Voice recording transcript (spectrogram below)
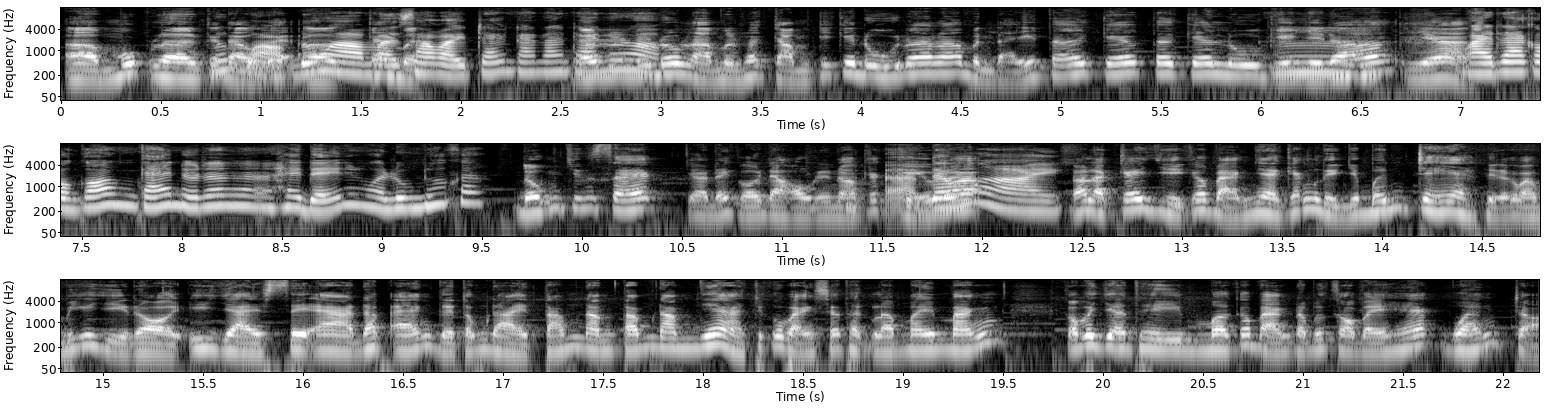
Ờ, múc lên cái nước đầu bọt cái, đúng ờ, không? mà mình- sao vậy tráng tráng tráng tráng đúng không? đó là mình phải cầm cái cái đuôi nó đó mình đẩy tới kéo tới kéo lui kiểu Ừ. gì đó nha. Ngoài ra còn có một cái nữa đó hay để ngoài lu nước á. Đúng chính xác. Cho để gội đầu này nọ các À, kiểu đúng đó. rồi. Đó là cái gì các bạn nha? Gắn liền với bến tre thì các bạn biết cái gì rồi? Y dài ca đáp án gửi tổng đài tám năm tám năm nha. Chúc các bạn sẽ thật là may mắn. Còn bây giờ thì mời các bạn đọc yêu cầu bài hát quán trọ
